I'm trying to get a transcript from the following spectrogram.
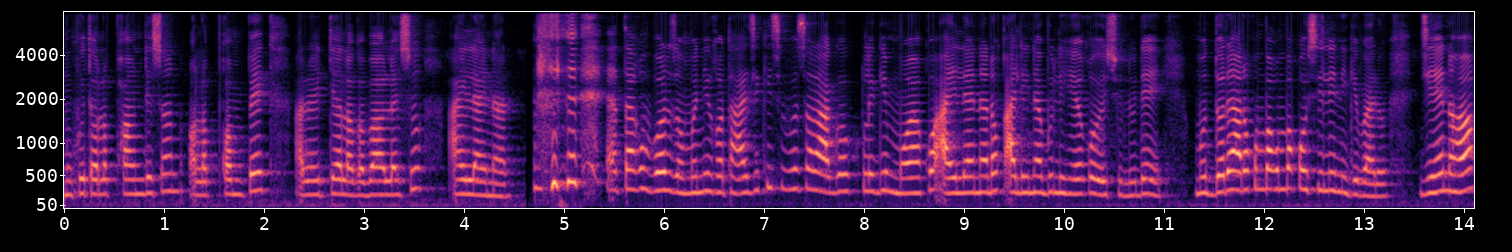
মুখত অলপ ফাউণ্ডেশ্যন অলপ কম্পেক্ট আৰু এতিয়া লগাব ওলাইছোঁ। আইলাইনাৰ এটা আকৌ বৰ জমনি কথা। আজি কিছু বছৰ আগকলৈকে মই আকৌ আইলাইনাৰক আলিনা বুলিহে কৈছিলোঁ দেই। মোৰ দৰে আৰু কোনোবা কোনোবা কৈছিলি নেকি বাৰু? যিয়ে নহওক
